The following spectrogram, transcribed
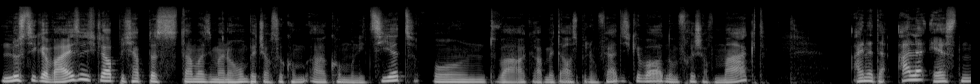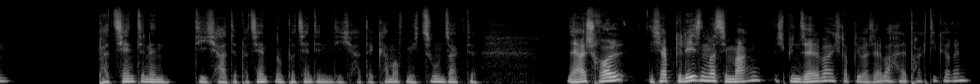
Lustigerweise, ich glaube, ich habe das damals in meiner Homepage auch so kom äh, kommuniziert und war gerade mit der Ausbildung fertig geworden und frisch auf dem Markt. Eine der allerersten Patientinnen, die ich hatte, Patienten und Patientinnen, die ich hatte, kam auf mich zu und sagte, naja, Schroll, ich habe gelesen, was Sie machen. Ich bin selber, ich glaube, die war selber Heilpraktikerin.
